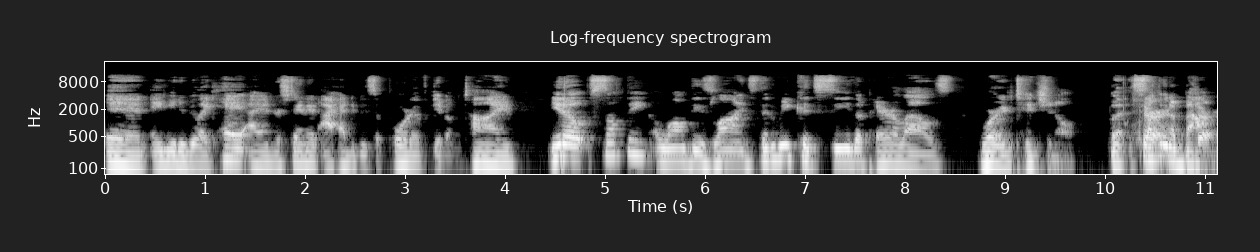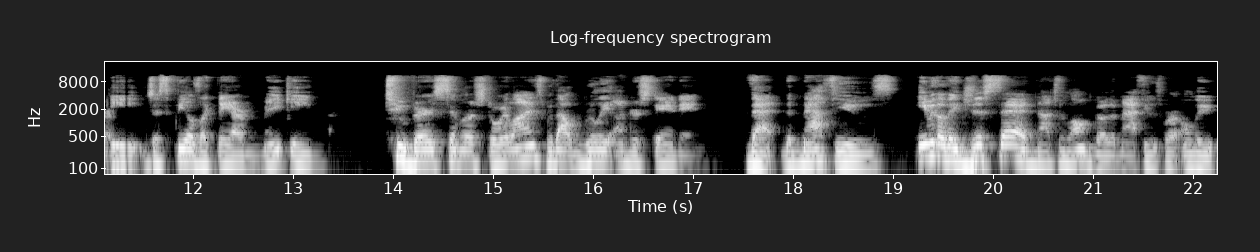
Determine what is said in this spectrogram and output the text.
and Amy to be like, "Hey, I understand it. I had to be supportive, give him time." You know, something along these lines. Then we could see the parallels were intentional. But Sure, something about sure. me just feels like they are making two very similar storylines without really understanding that the Matthews, even though they just said not too long ago that Matthews were only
